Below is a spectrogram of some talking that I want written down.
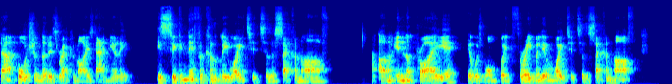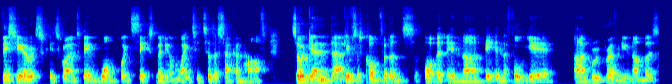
That portion that is recognized annually is significantly weighted to the second half. Um, in the prior year, it was 1.3 million weighted to the second half. This year, it's grown to being 1.6 million weighted to the second half. So again, that gives us confidence uh, in the full year Uh, group revenue numbers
